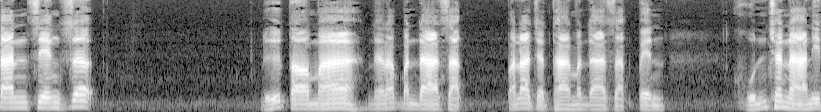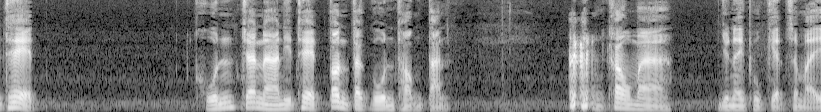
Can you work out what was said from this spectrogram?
ตันเซียงเซอหรือต่อมาได้รับบรรดาศักดิ์พระราชทานบรรดาศักดิ์เป็น ขุนชนานิเทศ ขุนชนานิเทศต้นตระกูลทองตัน เข้ามาอยู่ในภูเก็ตสมัย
